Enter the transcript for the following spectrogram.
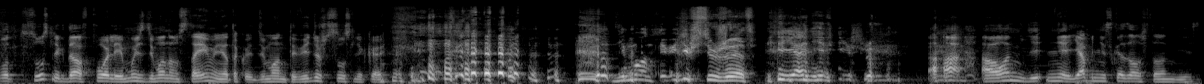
вот суслик, да, в поле, и мы с Димоном стоим, и я такой, Димон, ты видишь суслика? Димон, ты видишь сюжет? Я не вижу. А а он... Не, я бы не сказал, что он есть.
